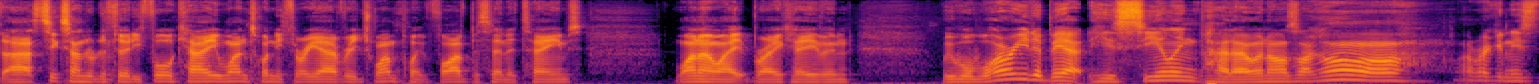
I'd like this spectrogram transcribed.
Uh, 634k, 123 average, 1.5% of teams, 108 break even. We were worried about his ceiling, Pato, and I was like, oh, I reckon he's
